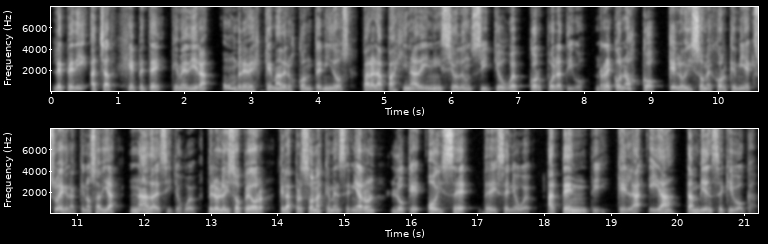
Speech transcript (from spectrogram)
Le pedí a ChatGPT que me diera un breve esquema de los contenidos para la página de inicio de un sitio web corporativo. Reconozco que lo hizo mejor que mi ex suegra, que no sabía nada de sitios web, pero lo hizo peor que las personas que me enseñaron lo que hoy sé de diseño web. Atenti, que la IA también se equivoca.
